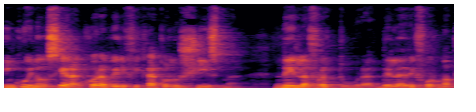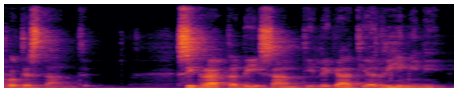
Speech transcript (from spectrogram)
in cui non si era ancora verificato lo scisma né la frattura della riforma protestante. Si tratta dei santi legati a Rimini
